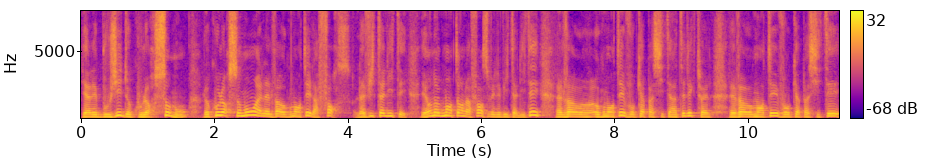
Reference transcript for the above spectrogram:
il y a les bougies de couleur saumon. Le couleur saumon, elle, elle va augmenter la force, la vitalité. Et en augmentant la force et la vitalité, elle va augmenter vos capacités intellectuelles, elle va augmenter vos capacités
